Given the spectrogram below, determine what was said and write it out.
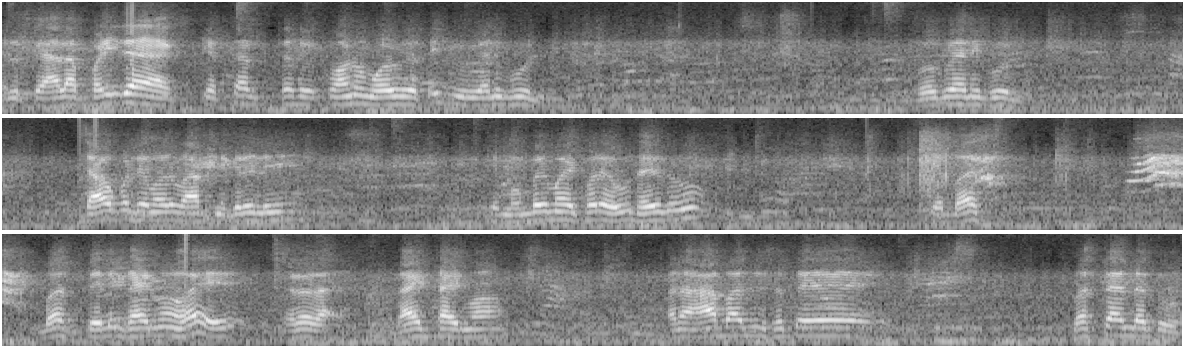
એટલે પ્યાલા પડી જાય, કે તરત કોનું એ થઈ ગયું, એની ભૂલ. ભોગવે એની ભૂલ. ચા ઉપરથી મારી વાત નીકળેલી. કે મુંબઈમાં એક વાર એવું થયું હતું કે બસ બસ પેલી સાઈડમાં હોય એટલે રાઈટ સાઈડમાં. અને આ બાજુ છે તે બસ સ્ટેન્ડ હતું.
